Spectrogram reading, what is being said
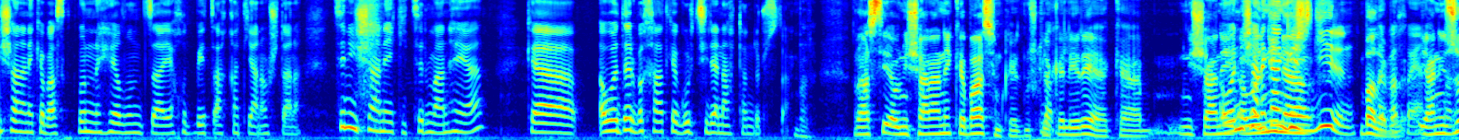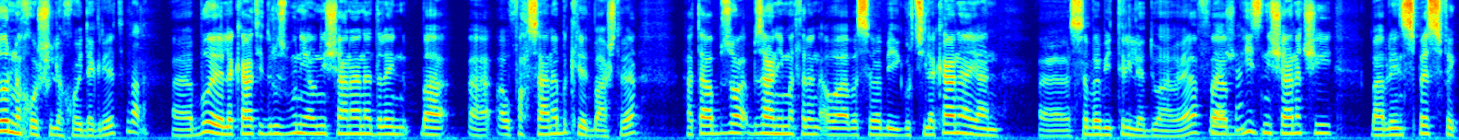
نیشانانێکە باس بوون نە هێڵندزا یاخود بێتاقەتیانە شتانە چ نیشانەیەکی ترمان هەیە کە ئەوە دەربخات کە گورچیلە ناتەندروستە. ڕاستی ئەو نیشانانەی کە باسم کرد مشکلەکە لێرەیە کە نیشانەکانگیرن بەڵێ ینی زۆر نەخۆشی لە خۆی دەگرێت بۆیە لە کاتی دروستبوونی ئەو نیشانانە دەڵێن بە ئەو فەحسانە بکرێت باشترە هەتا بزانی مەمثلەن ئەوە بە سەبەبی گورچیلەکانە یان سەبەبی تری لە دواوەیە هیچ نیشانەکی بابلین سپسفک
